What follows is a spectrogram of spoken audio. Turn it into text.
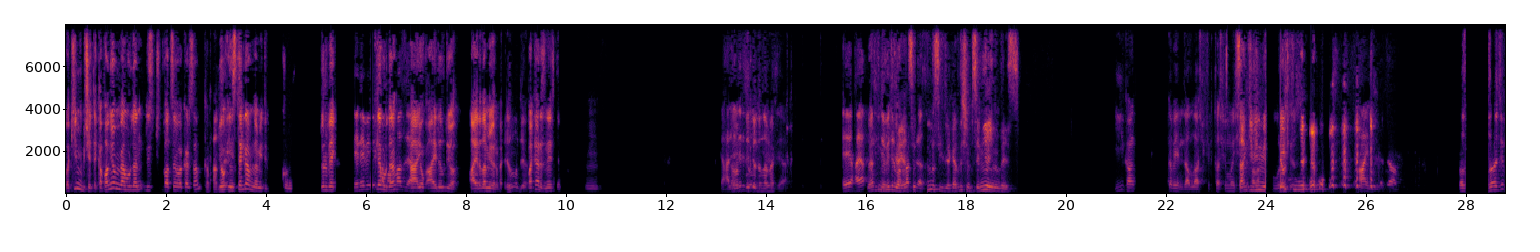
Bakayım mı bir chatte? Kapanıyor mu ben buradan WhatsApp'a bakarsam? Kapandı. Yok Instagram'da mıydı konu? Dur bekle Dene bir burada. kapanmaz ya. Aa yok ayrıl diyor. Ayrılamıyorum. Ayrıl mı diyor? Bakarız neyse. Hmm. Ya hallederiz Tamam, oğlum. ya. E hayat nasıl gidiyor? Bedir anlat biraz. Nasıl gidiyor kardeşim? Senin yayınındayız. İyi kanka benim de Allah'a şükür taşınma işi Sanki falan bilmiyorum. uğraşıyoruz. Aynı. Devam. Rozacığım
